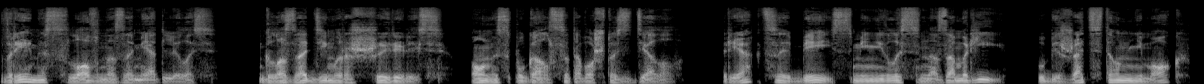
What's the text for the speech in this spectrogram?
Время словно замедлилось. Глаза Димы расширились, он испугался того, что сделал. Реакция «бей» сменилась на «замри». Убежать-то он не мог,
